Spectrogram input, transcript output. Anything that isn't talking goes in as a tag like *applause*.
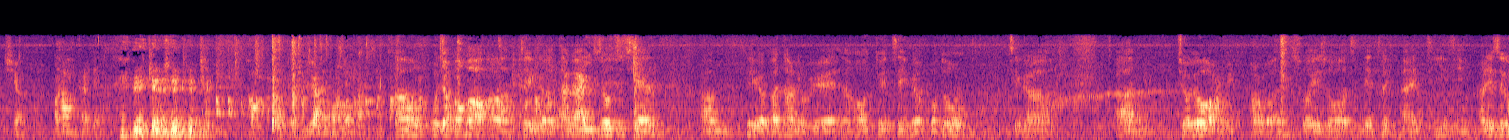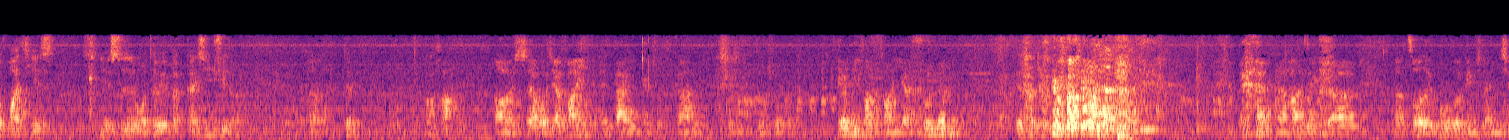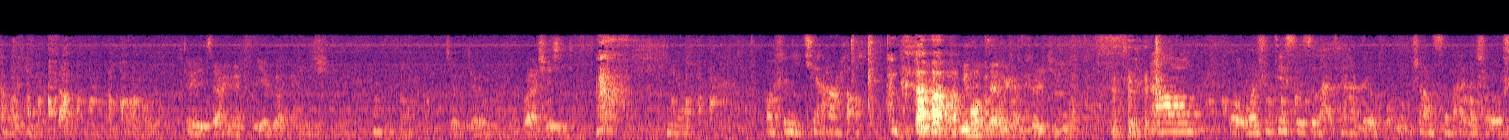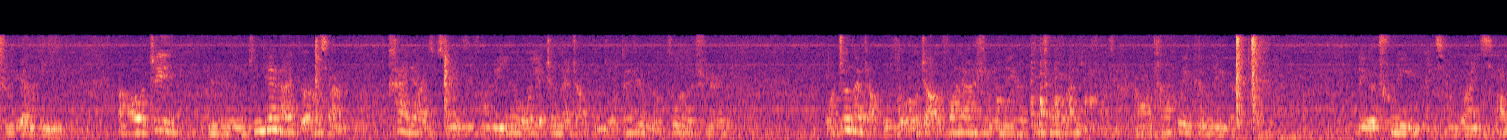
行，欢迎大家。好，这样，好。呃，我叫黄浩，呃，这个大概一周之前，呃，那个搬到纽约，然后对这个活动，这个。呃，久有耳名耳闻，所以说今天特意来听一听，而且这个话题也是也是我特别感感兴趣的，呃，对。哦好，哦是啊，我叫方一，大家应该就是刚刚其实都说过，地方的方一啊。说真的。对，说真的。然后那个呃做的工作跟计算机相关性比较大，然后对自然元素也比较感兴趣，嗯，就就过来学习一下。*laughs* 没有。我是李倩二号。*laughs* 一号不在，我上，你叫李倩一号。然后我我是第四次来参加这个活动，上次来的时候是园林。然后这嗯今天来主要是想看一下计算机方面，因为我也正在找工作，但是我做的是我正在找工作，我找的方向是那个工程管理方向，然后它会跟那个那个处理语言相关系。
